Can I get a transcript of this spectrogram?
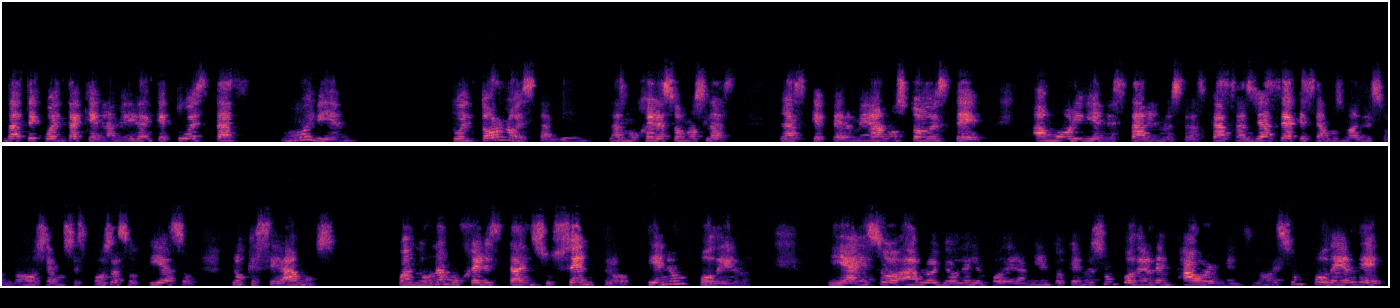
date cuenta que en la medida en que tú estás muy bien, tu entorno está bien, las mujeres somos las, las que permeamos todo este amor y bienestar en nuestras casas, ya sea que seamos madres o no, seamos esposas o tías o lo que seamos. Cuando una mujer está en su centro, tiene un poder, y a eso hablo yo del empoderamiento, que no es un poder de empowerment, ¿no? Es un poder de,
